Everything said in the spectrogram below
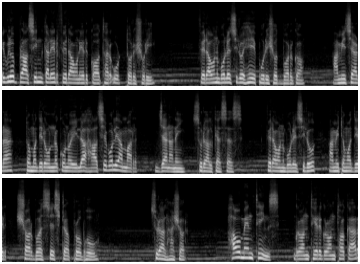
এগুলো প্রাচীনকালের ফেরাউনের কথার উত্তরসূরি। ফেরাউন বলেছিল, হে পরিষদবর্গ আমি ছাড়া তোমাদের অন্য কোনো ইলাহ আছে বলে আমার জানা নেই সুরাল ক্যাসাস ফেরাউন বলেছিল, আমি তোমাদের সর্বশ্রেষ্ঠ প্রভু। সুরাল হাসর হাউ মেন থিংস গ্রন্থের গ্রন্থকার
